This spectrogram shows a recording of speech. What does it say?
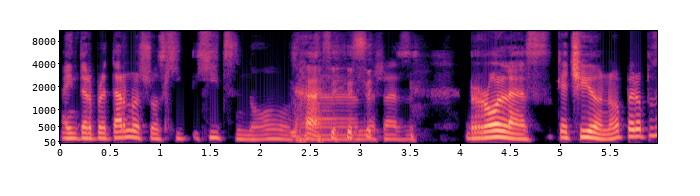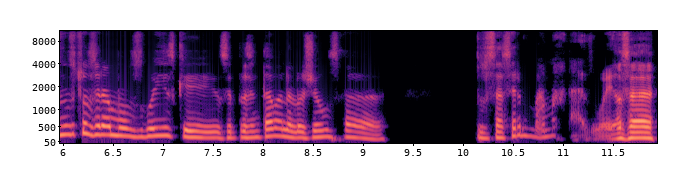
a interpretar nuestros hit- hits, ¿no? O Ah, sea, sí, sí. nuestras rolas, qué chido, ¿no? Pero pues nosotros éramos güeyes que se presentaban a los shows a pues hacer mamadas, güey. O sea,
